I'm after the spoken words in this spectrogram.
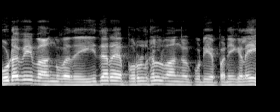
புடவை வாங்குவது இதர பொருள்கள் வாங்கக்கூடிய பணிகளை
